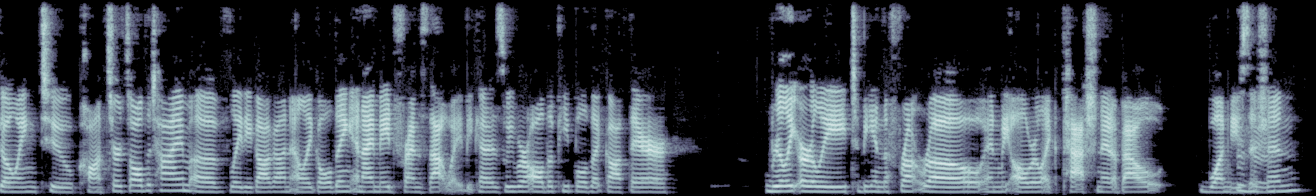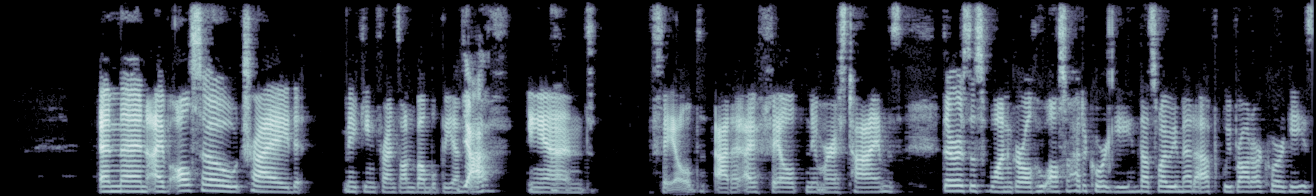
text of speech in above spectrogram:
going to concerts all the time of Lady Gaga and Ellie Goulding and I made friends that way because we were all the people that got there really early to be in the front row and we all were like passionate about one mm-hmm. musician. Mm-hmm. And then I've also tried making friends on Bumble BFF yeah. and failed at it. I failed numerous times. There was this one girl who also had a corgi. That's why we met up. We brought our corgis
